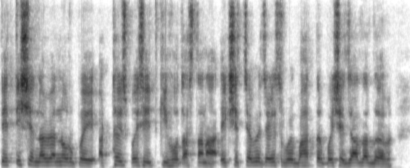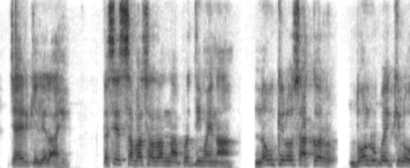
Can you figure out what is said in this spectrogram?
तेहतीसशे नव्याण्णव रुपये अठ्ठावीस पैसे इतकी होत असताना एकशे चव्वेचाळीस रुपये बहात्तर पैसे जादा दर जाहीर केलेला आहे. तसेच सभासदांना प्रति महिना नऊ किलो साखर दोन रुपये किलो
